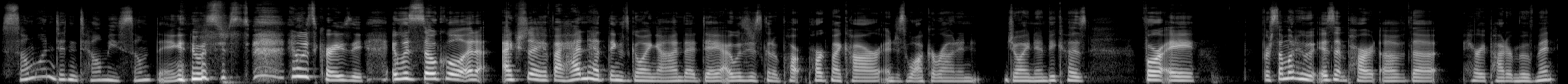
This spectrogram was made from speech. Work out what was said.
someone didn't tell me something. And it was just, it was crazy. It was so cool. And actually, if I hadn't had things going on that day, I was just going to par- park my car and just walk around and join in because for a, for someone who isn't part of the Harry Potter movement,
